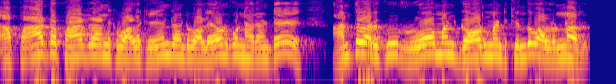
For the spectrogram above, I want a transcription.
ఆ పాట పాడడానికి వాళ్ళకి ఏంటంటే వాళ్ళు ఏమనుకుంటున్నారంటే అంతవరకు రోమన్ గవర్నమెంట్ కింద వాళ్ళు ఉన్నారు.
